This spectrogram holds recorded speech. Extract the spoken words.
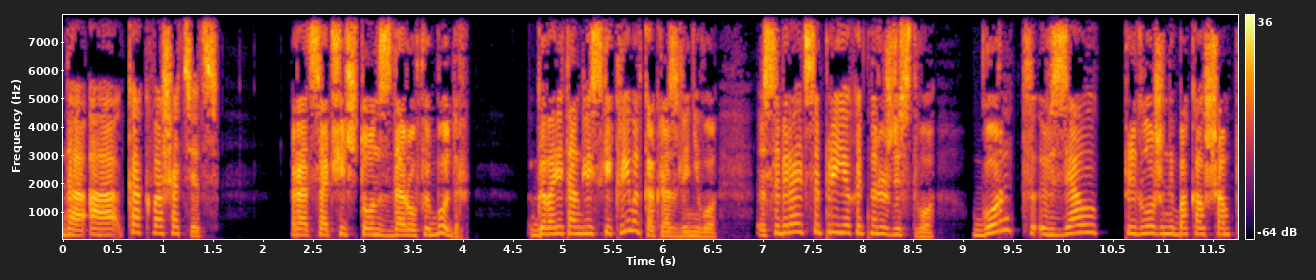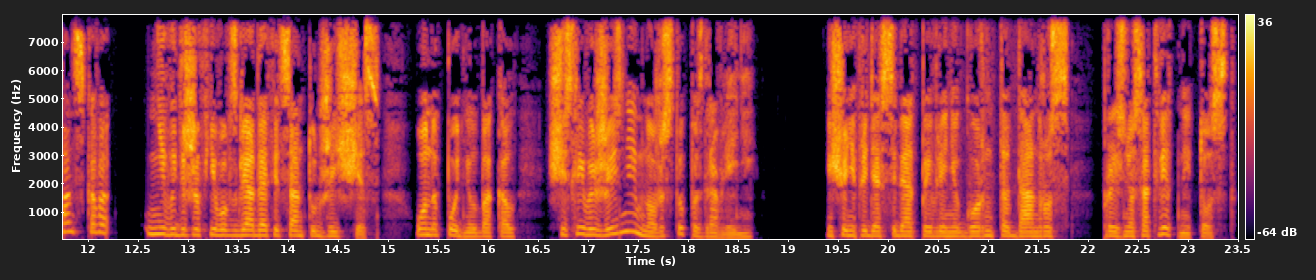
«Да, а как ваш отец?» «Рад сообщить, что он здоров и бодр. Говорит, английский климат как раз для него. Собирается приехать на Рождество». Горнт взял предложенный бокал шампанского, не выдержав его взгляда, официант тут же исчез. Он поднял бокал. «Счастливой жизни и множество поздравлений». Еще не придя в себя от появления Горнта, Данрос произнес ответный тост.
